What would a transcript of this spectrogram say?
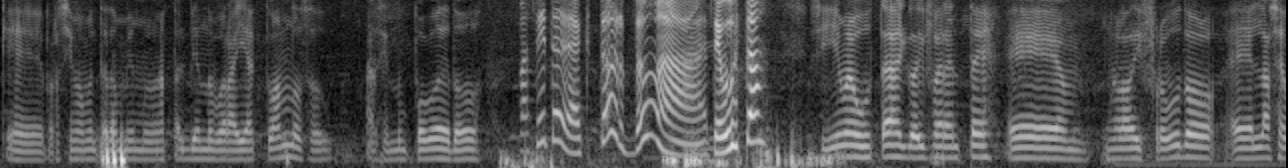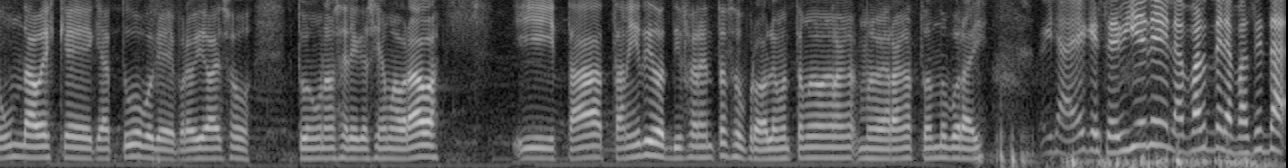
que próximamente también me van a estar viendo por ahí actuando, haciendo un poco de todo. Faceta de actor, toma. ¿Te gusta? Sí, me gusta, es algo diferente. Eh, me lo disfruto. Es la segunda vez que, que actúo porque previo a eso estuve en una serie que se llama Brava. Y está, está nítido, es diferente, eso probablemente me, me verán actuando por ahí. Mira, eh, que se viene la parte de la faceta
